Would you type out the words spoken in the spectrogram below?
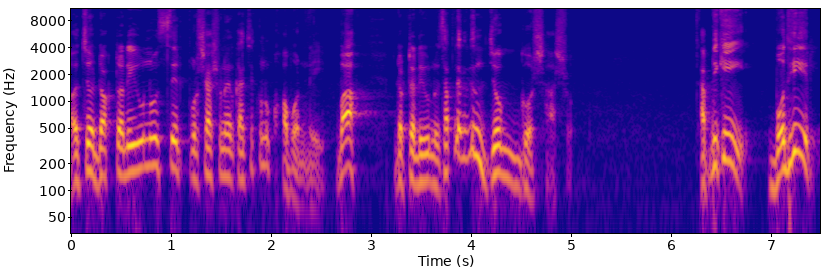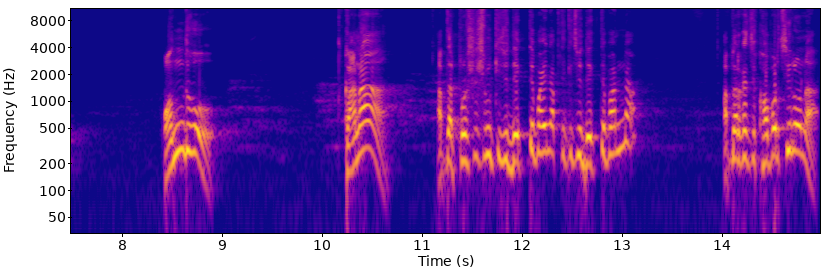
অথচ ডক্টর ইউনুসের প্রশাসনের কাছে কোনো খবর নেই। বাহ, ডক্টর ইউনুস, আপনি একজন যোগ্য শাসক। আপনি কি বধির? অন্ধ? কানা? আপনার প্রশাসন কিছু দেখতে পায় না? আপনি কিছু দেখতে পান না? আপনার কাছে খবর ছিল না?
